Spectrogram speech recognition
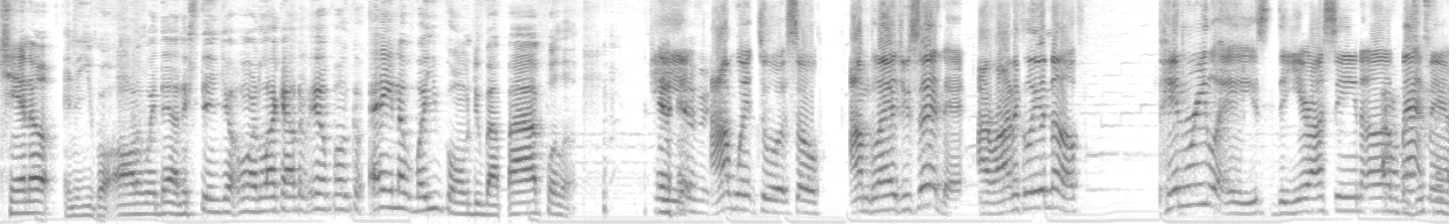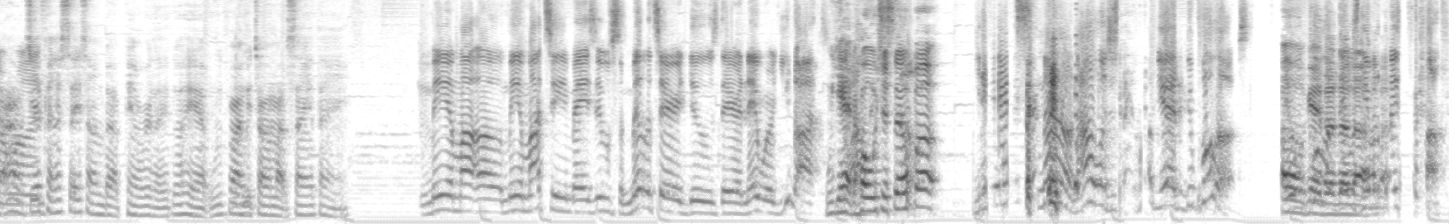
chin up and then you go all the way down, extend your arm like out of elbow. Go, ain't no way you gonna do about five pull ups. Yeah. I went to it. So I'm glad you said that. Ironically enough, Penn Relays. The year I seen I uh just Batman finna- I was just gonna say something about Penn Relay. Go ahead. We probably be talking about the same thing. me and my uh me and my teammates, it was some military dudes there, and they were you know you had to hold yourself up. Yes, no, no, no. I was just you had to do pull ups. Oh, okay, no, no, no. giving away stuff.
